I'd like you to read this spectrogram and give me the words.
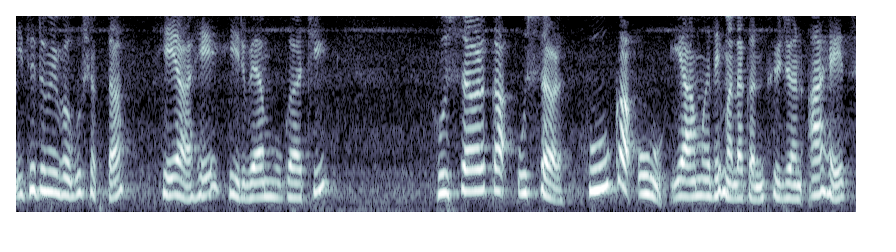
इथे तुम्ही बघू शकता हे आहे हिरव्या मुगाची हुसळ का उसळ हू का ऊ यामध्ये मला कन्फ्युजन आहेच.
